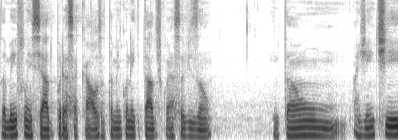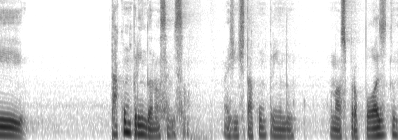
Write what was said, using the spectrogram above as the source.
Também influenciado por essa causa, também conectados com essa visão. Então, a gente está cumprindo a nossa missão. A gente está cumprindo o nosso propósito.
